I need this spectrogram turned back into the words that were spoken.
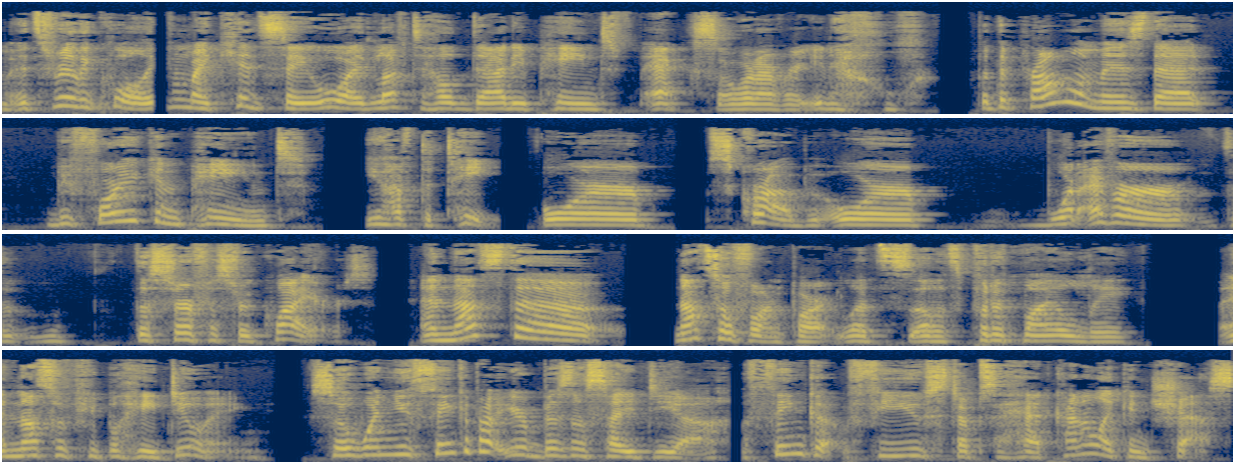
It's really cool. Even my kids say, Oh, I'd love to help daddy paint X or whatever, you know. But the problem is that before you can paint, you have to tape or scrub or whatever the, the surface requires. And that's the not so fun part. Let's, uh, let's put it mildly. And that's what people hate doing. So when you think about your business idea, think a few steps ahead, kind of like in chess.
